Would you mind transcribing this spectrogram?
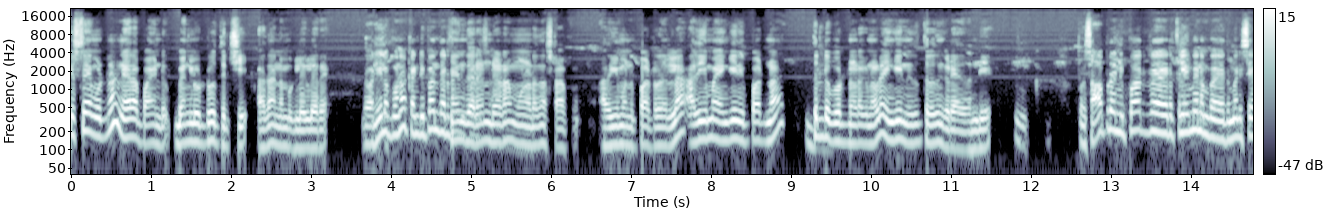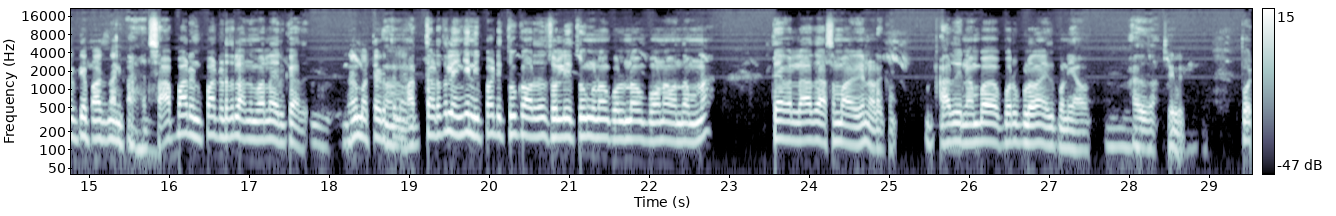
கிருஷ்ணகிரி மட்டும்னா நேராக பாயிண்ட் பெங்களூர் டு திருச்சி. அதான் நமக்கு ரெகுலரு இந்த வழியில போனா கண்டிப்பா இந்த இந்த ரெண்டு இடம் மூணு இடம் தான் ஸ்டாப்பு அதிகமாக நிப்பாட்டுறது இல்லை. அதிகமாக எங்கேயும் நிப்பாட்டினா திருட்டு போட்டு நடக்கனால எங்கேயும் நிறுத்துறதும் கிடையாது வண்டி இப்போ சாப்பிட நிப்பாட்டுற இடத்துலயுமே நம்ம இது மாதிரி சேஃப்டியா பார்த்து தான் நிப்பாட்டோம் சாப்பாடு நிப்பாட்ட இடத்துல அந்த மாதிரிலாம் இருக்காது. இருந்தாலும் மற்ற இடத்துல மற்ற இடத்துல எங்கேயும் நிப்பாட்டி தூக்கம் வருதுன்னு சொல்லி தூங்கணும் கொள்ளணும் போனோம் வந்தோம்னா தேவையில்லாத அசம்பாவியம் நடக்கும். அது நம்ம பொறுப்புல தான் இது பண்ணி ஆகும் அதுதான். சரி. இப்போ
